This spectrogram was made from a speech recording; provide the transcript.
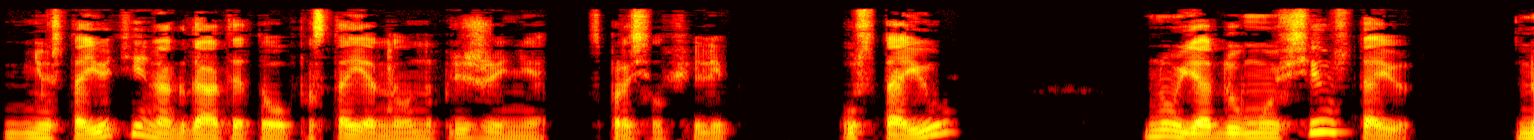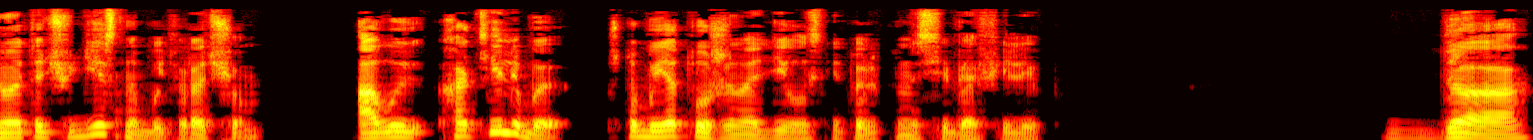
не устаете иногда от этого постоянного напряжения?» – спросил Филипп. «Устаю? Ну, я думаю, все устают. Но это чудесно быть врачом. А вы хотели бы, чтобы я тоже надеялась не только на себя, Филипп?» «Да,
